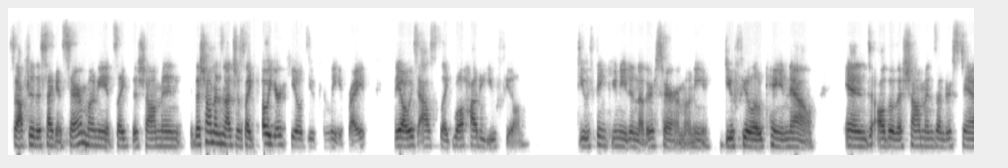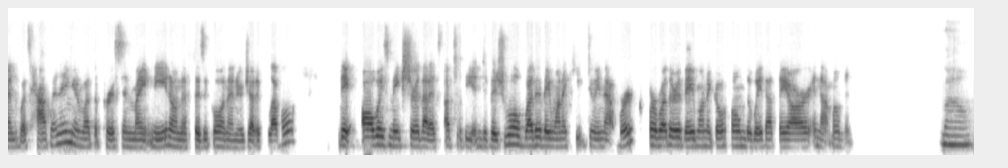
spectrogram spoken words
So after the second ceremony, it's like the shaman, the shaman's not just like, oh, you're healed, you can leave, right? They always ask, like, well, how do you feel? Do you think you need another ceremony? Do you feel okay now? And although the shamans understand what's happening and what the person might need on a physical and energetic level, they always make sure that it's up to the individual whether they want to keep doing that work or whether they want to go home the way that they are in that moment. Wow,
